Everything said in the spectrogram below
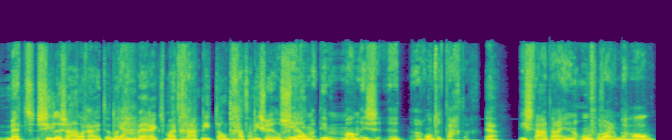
met zielenzaligheid aan dat Ja. ding werkt. Maar het gaat, niet, dan, het gaat dan niet zo heel Nee, snel. die, ma- die man is eh, rond de 80. Ja. Die staat daar in een onverwarmde hal,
